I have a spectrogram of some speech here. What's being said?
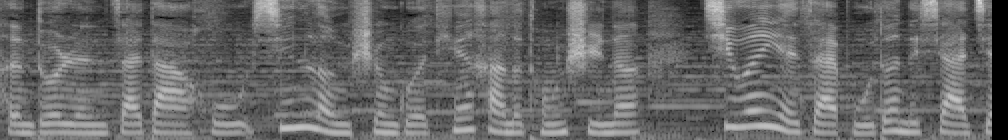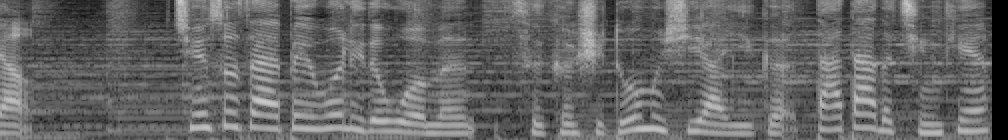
很多人在大呼“心冷胜过天寒”的同时呢，气温也在不断的下降。蜷缩在被窝里的我们，此刻是多么需要一个大大的晴天，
